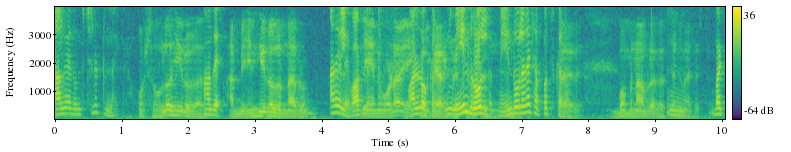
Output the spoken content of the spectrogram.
నాలుగైదు వచ్చినట్టున్నాయి ఓ సోలో హీరో అదే. మెయిన్ హీరోలు ఉన్నారు. అదేలే వాటిలో నేను కూడా వాళ్ళు ఒక. మెయిన్ రోల్ మెయిన్ రోల్ అనే చెప్పొచ్చు కదా. బొమ్మనా బ్రదర్స్ బట్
